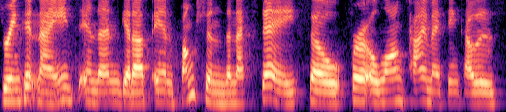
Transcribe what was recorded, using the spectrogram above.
drink at night and then get up and function the next day. So, for a long time, I think I was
